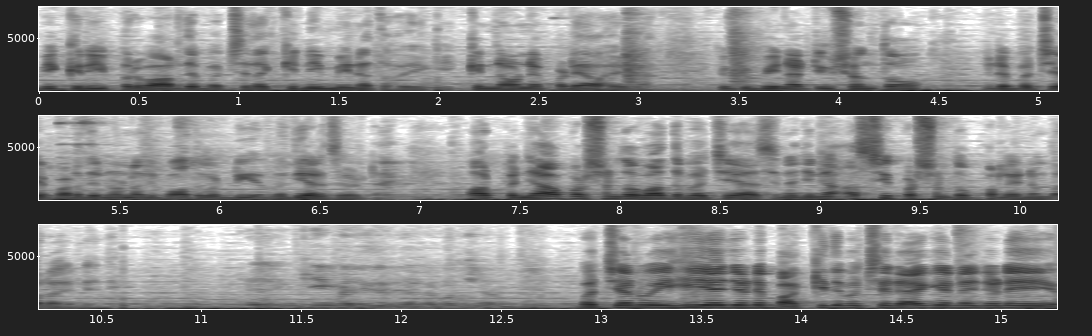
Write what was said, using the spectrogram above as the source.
ਵੀ ਗਰੀਬ ਪਰਿਵਾਰ ਦੇ ਬੱਚੇ ਦਾ ਕਿੰਨੀ ਮਿਹਨਤ ਹੋਏਗੀ, ਕਿੰਨਾ ਉਹਨੇ ਪੜਿਆ ਹੋਏਗਾ। ਕਿਉਂਕਿ ਬਿਨਾਂ ਟਿਊਸ਼ਨ ਤੋਂ ਜਿਹੜੇ ਬੱਚੇ ਪੜ੍ਹਦੇ ਨੇ, ਉਹਨਾਂ ਦੀ ਬਹੁਤ ਵੱਡੀ, ਵਧੀਆ ਰਿਜ਼ਲਟ ਹੈ। ਔਰ 50% ਤੋਂ ਵੱਧ ਬੱਚੇ ਐਸੇ ਨੇ ਜਿਨ੍ਹਾਂ 80% ਤੋਂ ਉੱਪਰਲੇ ਨੰਬਰ ਆਏ ਨੇ ਜੀ। ਕੀ ਮੈਸੇਜ ਦੇਣਾ ਚਾਹੁੰਦੇ ਬੱਚਿਆਂ ਨੂੰ? ਬੱਚਿਆਂ ਨੂੰ ਇਹੀ ਹੈ ਜਿਹੜੇ ਬਾਕੀ ਦੇ ਬੱਚੇ ਰਹਿ ਗਏ ਨੇ ਜਿਹੜੇ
